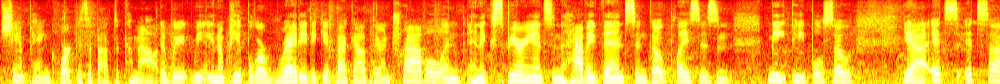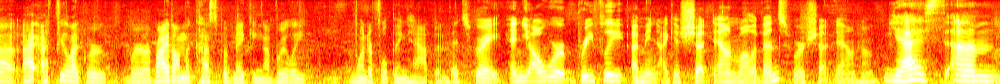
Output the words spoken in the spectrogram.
champagne cork is about to come out. And we, we, you know, people are ready to get back out there and travel and, and experience and have events and go places and meet people. So, yeah, it's it's. Uh, I, I feel like we're we're right on the cusp of making a really wonderful thing happen. That's great. And y'all were briefly, I mean, I guess shut down while events were shut down, huh? Yes. Um,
